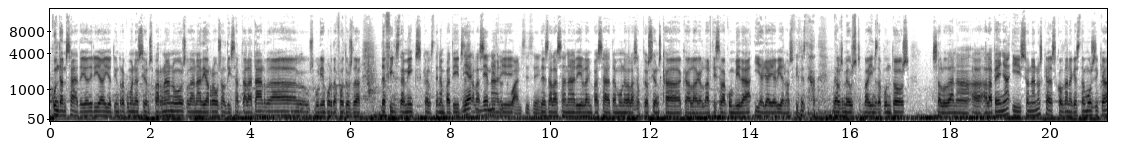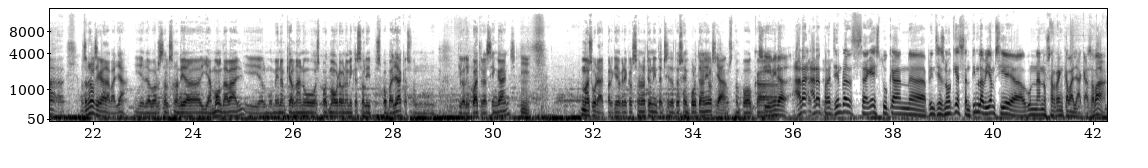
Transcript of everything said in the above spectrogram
condensat, eh? jo diria, jo tinc recomanacions per nanos, la Nàdia Rous el dissabte a la tarda, us volia portar fotos de, de fills d'amics que els tenen petits des de l'escenari sí, sí. des de l'escenari l'any passat amb una de les actuacions que, que la- l'artista va convidar i allà hi havia els fills de, dels meus veïns de Puntós saludant a, a, a la penya i són nanos que escolten aquesta música eh, als nanos els agrada ballar i llavors al sonari hi ha molt de ball i el moment en què el nano es pot moure una mica sol i es pot ballar, que són digue-li 4 o 5 anys Mm. mesurat, perquè jo crec que el sonor té una intensitat de important i els Ja. nanos tampoc... eh, Sí, mira, ara, ara per exemple, segueix tocant uh, Princess Nokia. Sentim l'aviam si algun nano s'arrenca a ballar a casa, va.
